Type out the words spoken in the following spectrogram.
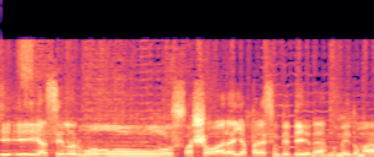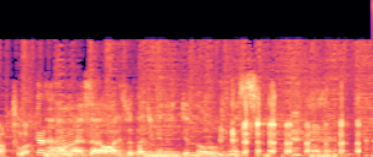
E, e a Sailor Moon só chora e aparece um bebê, né? No meio do mato lá. Não, não é assim, olha, você já tá diminuindo de novo, não é assim.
